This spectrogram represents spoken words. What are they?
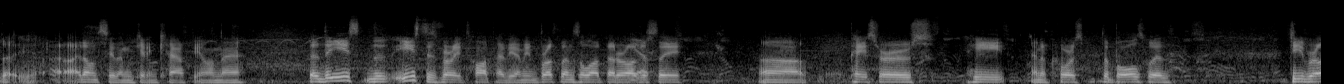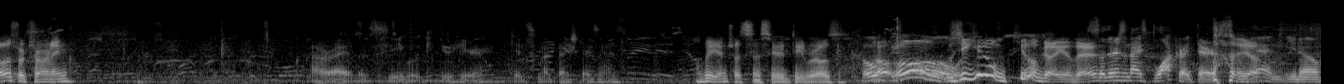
the, I don't see them getting capped beyond that. The, the East, the East is very top heavy. I mean, Brooklyn's a lot better, obviously. Uh, Pacers, Heat, and of course the Bulls with D Rose returning. All right, let's see what we can do here. Get some of my bench guys in. It'll be interesting to see D Rose. Kobe. Oh, oh, Oh. you, you don't you don't go in there. So there's a nice block right there. So Yeah. again, you know,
